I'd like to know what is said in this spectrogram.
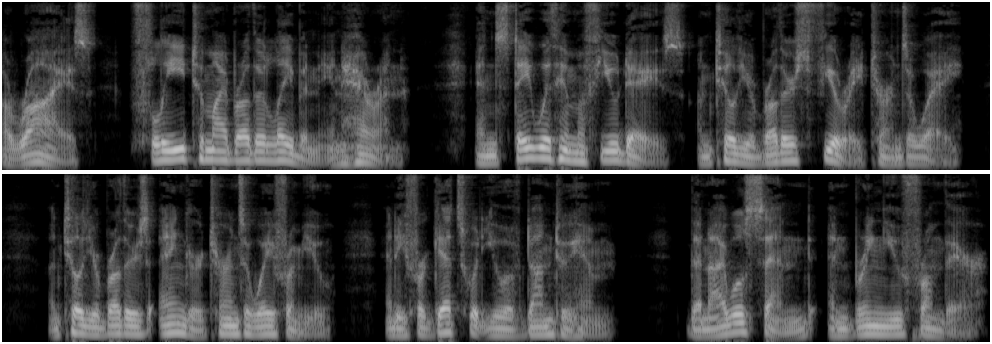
Arise, flee to my brother Laban in Haran, and stay with him a few days, until your brother's fury turns away, until your brother's anger turns away from you, and he forgets what you have done to him. Then I will send and bring you from there.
